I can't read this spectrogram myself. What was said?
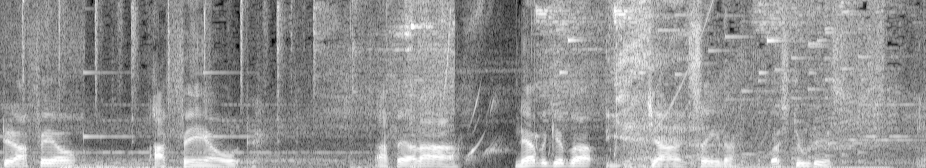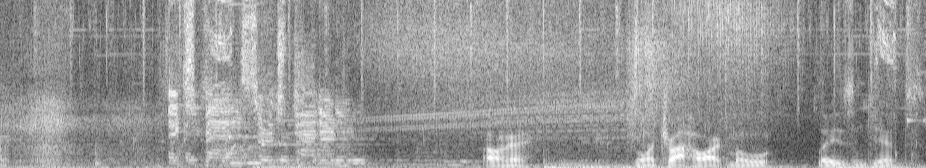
Did I fail? I failed. I failed. Ah, never give up. John Cena. Let's do this. Expand search pattern. Okay. We're gonna try hard mode, ladies and gents.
